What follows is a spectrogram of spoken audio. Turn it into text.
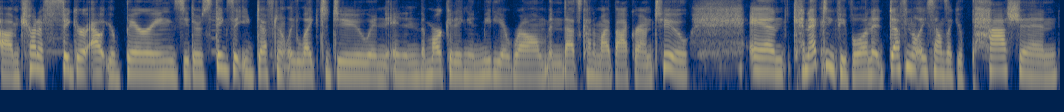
um, trying to figure out your bearings. There's things that you definitely like to do in, in the marketing and media realm, and that's kind of my background too. And connecting people, and it definitely sounds like your passion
